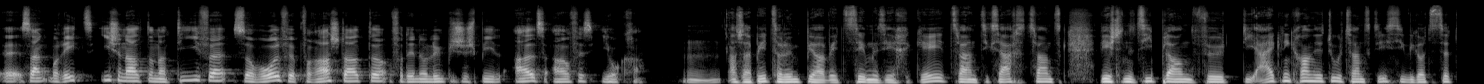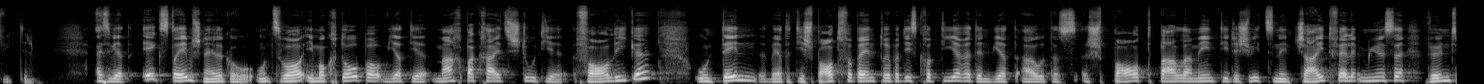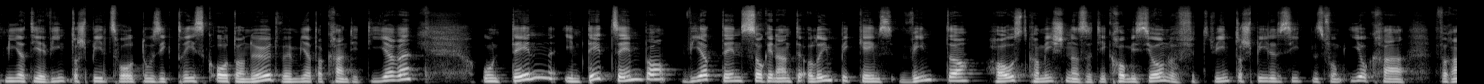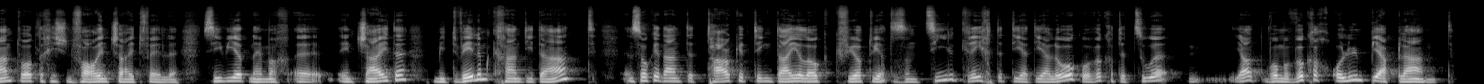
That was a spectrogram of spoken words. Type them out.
äh, St. Moritz ist eine Alternative sowohl für die Veranstalter von den Olympischen Spielen als auch für das IOK. Mhm. Also ein bisschen Olympia wird es ziemlich sicher gehen, 2026. Wie ist denn der Zeitplan für die eigene Kandidatur 2030? Wie geht es dort weiter? Es wird extrem schnell gehen. Und zwar im Oktober wird die Machbarkeitsstudie vorliegen und dann werden die Sportverbände darüber diskutieren. Dann wird auch das Sportparlament in der Schweiz einen Entscheid fällen müssen. Wollen wir die Winterspiel 2030 oder nicht? Wollen wir da kandidieren? Und dann im Dezember wird dann das sogenannte Olympic Games Winter Host Commission, also die Kommission, die für die Winterspiele seitens vom IOK verantwortlich ist, einen Vorentscheid fällen. Sie wird nämlich äh, entscheiden, mit welchem Kandidat ein sogenannter Targeting Dialog geführt wird, also ein zielgerichteter Dialog, wo wirklich dazu, ja, wo man wirklich Olympia plant.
